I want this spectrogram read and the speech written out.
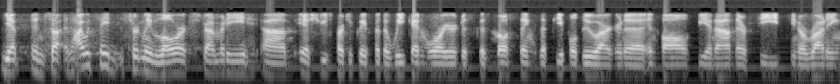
Yep, and so I would say certainly lower extremity um, issues, particularly for the weekend warrior, just because most things that people do are going to involve being on their feet, you know, running,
